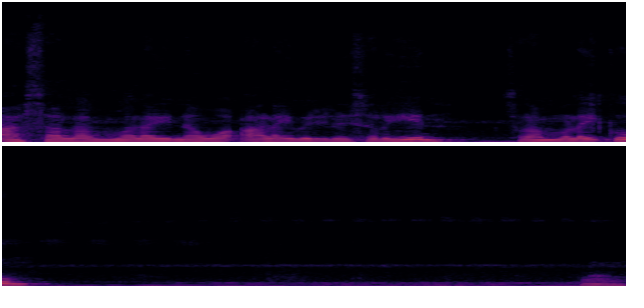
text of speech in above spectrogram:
Assalamualaikum warahmatullahi wabarakatuh. Assalamualaikum. Wow.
